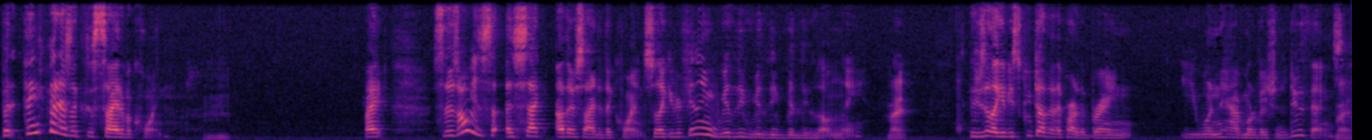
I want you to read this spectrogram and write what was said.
But think of it as like the side of a coin, Mm-hmm. right? So there's always a sec- other side of the coin. So like if you're feeling really, really, really lonely, Right. because you said like if you scooped out that other part of the brain, you wouldn't have motivation to do things. Right.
